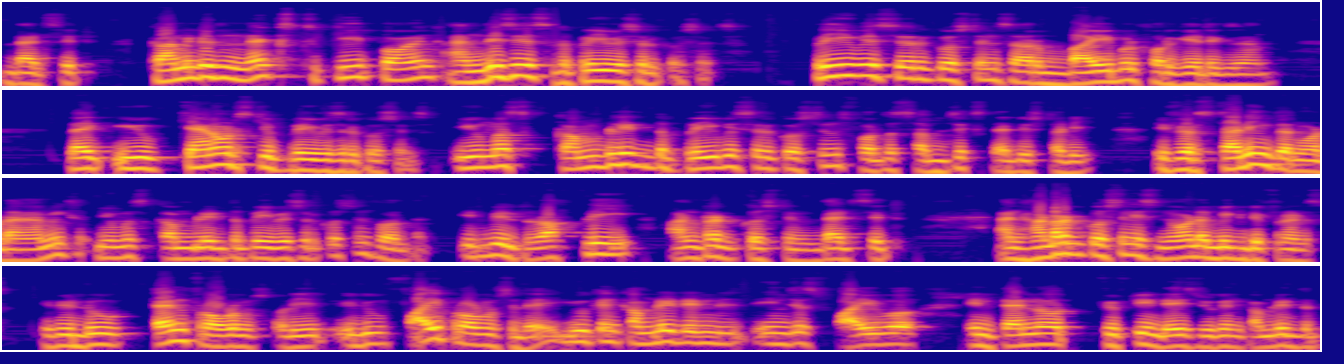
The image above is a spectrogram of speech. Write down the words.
That's it. Coming to the next key point and this is the previous year questions. Previous year questions are bible for gate exam like you cannot skip previous year questions. You must complete the previous year questions for the subjects that you study. If you're studying thermodynamics you must complete the previous year question for that. It will roughly 100 questions that's it. And 100 question is not a big difference. If you do 10 problems or you, do 5 problems a day you can complete in, in just 5 or in 10 or 15 days you can complete the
